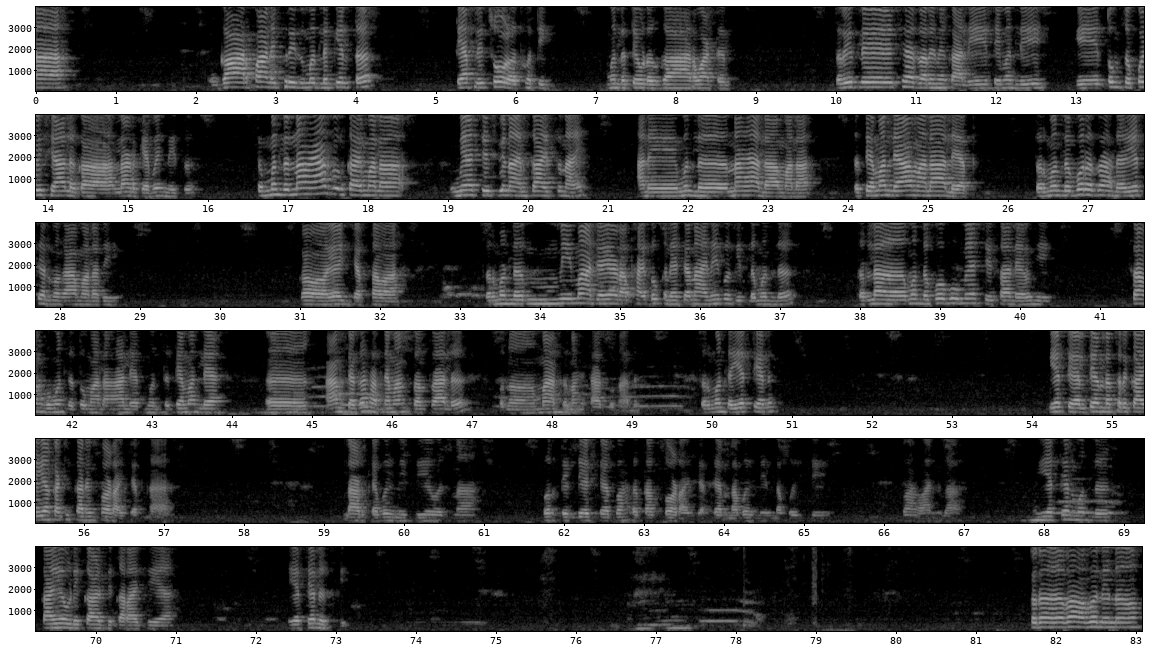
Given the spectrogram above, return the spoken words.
गार पाणी फ्रीजमधलं केलं तर ते आपली चोळत होती. म्हणलं तेवढंच गार वाटेल. तर इथले शेजारीने का आले ते म्हणले की तुमचं पैसे आलं का लाडक्या बहिणीचं? तर म्हणलं नाही अजून काय मला मॅचेस बी नाही आणि कायच नाही. आणि म्हणलं नाही आलं आम्हाला. तर त्या म्हणल्या आम्हाला आल्यात. तर म्हणलं बरं झालं येतील मग आम्हाला बी. कवा यायच्यात तवा. तर म्हणलं मी माझ्या याडात हाय दुखण्याच्या नाही मी बघितलं म्हणलं. तर ला म्हणलं बघू मॅचेस आल्यावर हे. सांगू म्हटलं तुम्हाला आल्यात म्हणतं त्या म्हणल्या आमच्या घरातल्या माणसांचं आलं. पण माझं नाही तर अजून आलं. तर म्हणलं येत्याला येत्याला त्यांना तरी काय एका ठिकाणी सोडायच्यात का? लाडक्या बहिणीची योजना. प्रत्येक देशात भारतात सोडायच्या त्यांना बहिणींना पैसे भावांना. येत्याल म्हटलं काय एवढी काळजी करायची या? येत्यालच की. तर भावा बहिणीनं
